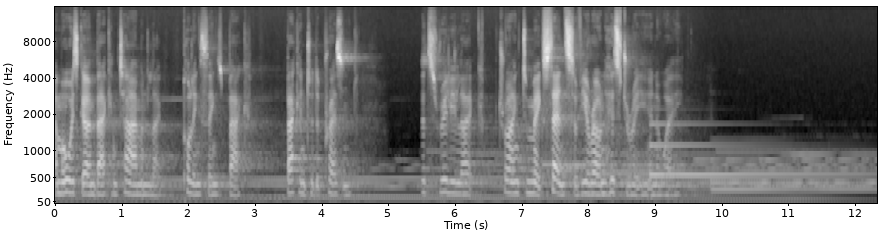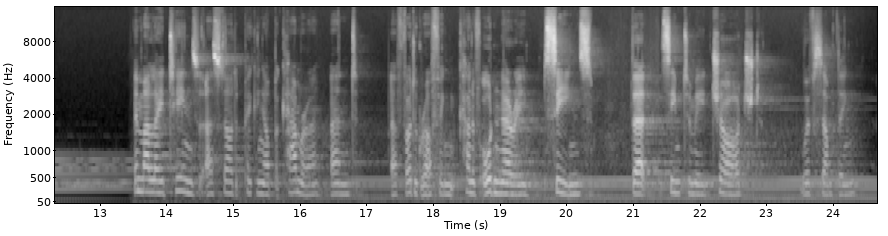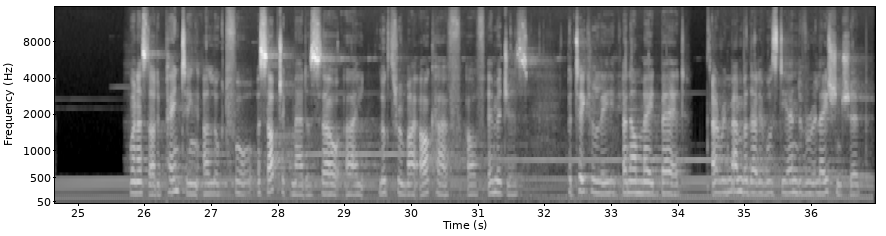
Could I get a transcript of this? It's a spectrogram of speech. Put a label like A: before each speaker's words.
A: I'm always going back in time and like pulling things back, back into the present. It's really like trying to make sense of your own history in a way. In my late teens, I started picking up a camera and uh, photographing kind of ordinary scenes that seemed to me charged with something. When I started painting, I looked for a subject matter, so I looked through my archive of images, particularly an unmade bed. I remember that it was the end of a relationship,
